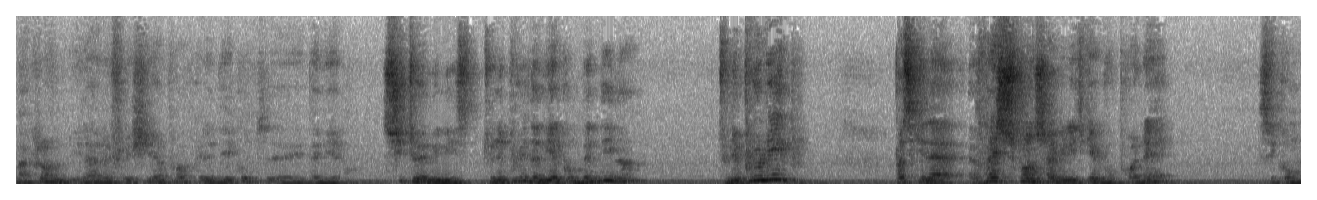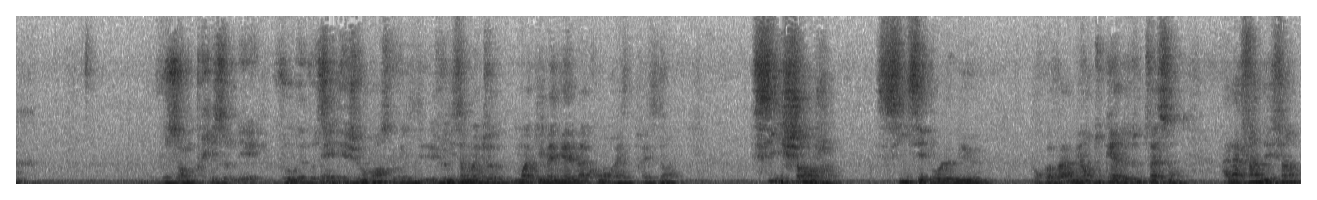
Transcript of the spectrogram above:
Macron, il a réfléchi un peu après, il a dit écoute, Daniel, si tu es ministre, tu n'es plus Daniel Combendine, hein? tu n'es plus libre. Parce que la responsabilité que vous prenez, c'est comme vous emprisonnez, vous et vos aidés. Je comprends ce que vous dites. Je vous dis simplement une chose. Moi, qu'Emmanuel Macron reste président, s'il change, si c'est pour le mieux, pourquoi pas, mais en tout cas, de toute façon, à la fin des fins,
